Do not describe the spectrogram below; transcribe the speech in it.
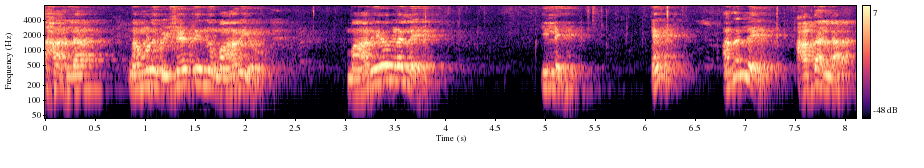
അല്ല നമ്മൾ വിഷയത്തിൽ നിന്ന് മാറിയോ? മാറിയോ എന്നല്ലേ? ഇല്ലേ? ഏ? അതല്ലേ? അതല്ല.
